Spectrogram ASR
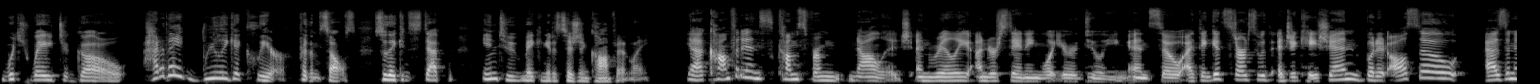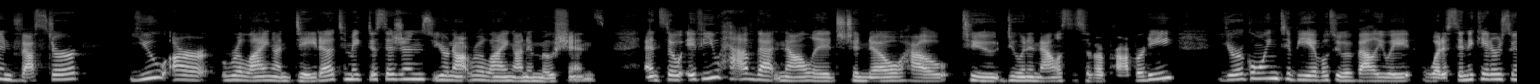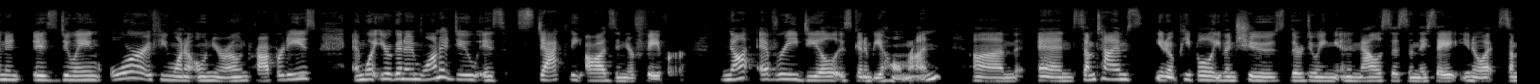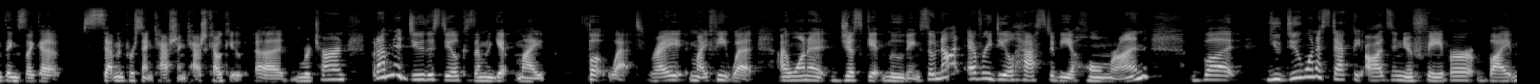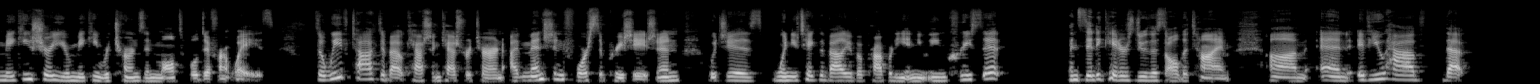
which way to go how do they really get clear for themselves so they can step into making a decision confidently? Yeah, confidence comes from knowledge and really understanding what you're doing. And so I think it starts with education, but it also, as an investor, you are relying on data to make decisions. You're not relying on emotions. And so if you have that knowledge to know how to do an analysis of a property, you're going to be able to evaluate what a syndicator is, gonna, is doing, or if you want to own your own properties. And what you're going to want to do is stack the odds in your favor. Not every deal is going to be a home run. Um, and sometimes, you know, people even choose, they're doing an analysis and they say, you know what, something's like a 7% cash and cash calcu- uh, return, but I'm going to do this deal because I'm going to get my foot wet, right? My feet wet. I want to just get moving. So not every deal has to be a home run, but you do want to stack the odds in your favor by making sure you're making returns in multiple different ways. So we've talked about cash and cash return. I've mentioned forced appreciation, which is when you take the value of a property and you increase it. And syndicators do this all the time. Um, and if you have that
